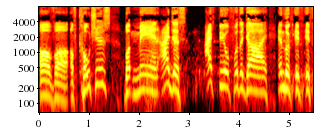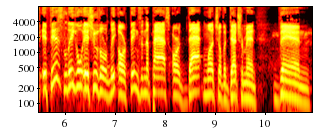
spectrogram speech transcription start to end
of uh, of coaches. But man, I just I feel for the guy. And look, if if, if his legal issues or or things in the past are that much of a detriment, then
